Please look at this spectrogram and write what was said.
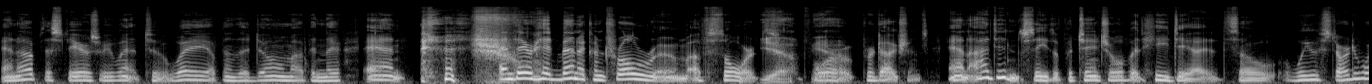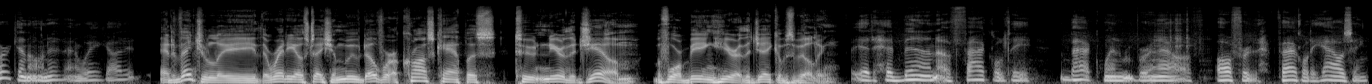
And up the stairs we went to way up in the dome up in there. And and there had been a control room of sorts yeah, for yeah. productions. And I didn't see the potential, but he did. So we started working on it and we got it. And eventually, the radio station moved over across campus to near the gym before being here at the Jacobs building. It had been a faculty back when Brenau offered faculty housing.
